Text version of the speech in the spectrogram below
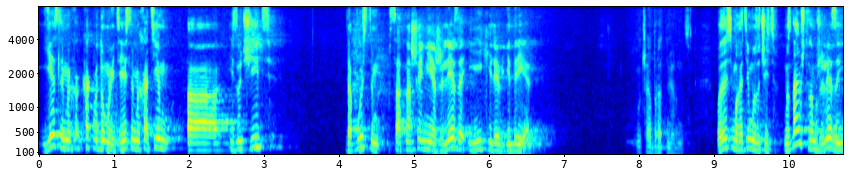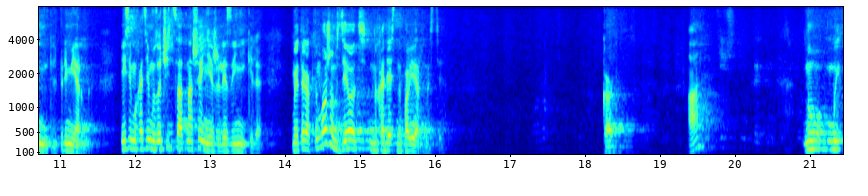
Если мы, как вы думаете, если мы хотим э, изучить, допустим, соотношение железа и никеля в ядре, лучше обратно вернуться. Вот если мы хотим изучить, мы знаем, что там железо и никель примерно. Если мы хотим изучить соотношение железа и никеля, мы это как-то можем сделать, находясь на поверхности? Как? А? Ну, мы,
